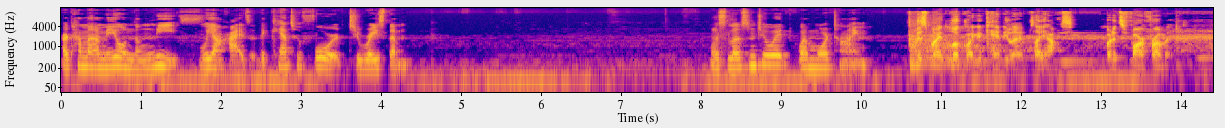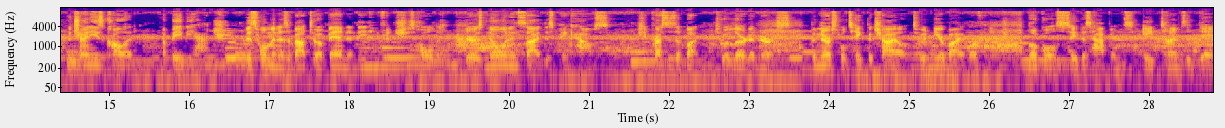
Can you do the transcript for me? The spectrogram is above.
而他们没有能力抚养孩子，they can't afford to raise them。 Let's listen to it one more time. This might look like a Candyland playhouse, but it's far from it. The Chinese call it a baby hatch. This woman is about to abandon the infant she's holding. There is no one inside this pink house. She presses a button to alert a nurse. The nurse will take the child to a nearby orphanage. Locals say this happens eight times a day.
